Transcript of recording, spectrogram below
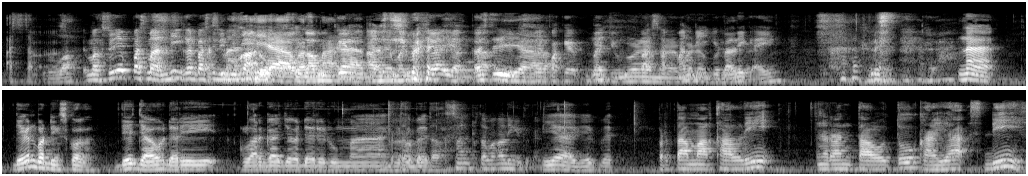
astagfirullah. Maksudnya pas mandi kan pasti Pas dibuka mandi, iya, Nggak pas mungkin ada Pasti- manusia yang pasti, iya. yang pakai baju pas mandi bener, gitu. balik aing nah dia kan boarding school dia jauh dari keluarga jauh dari rumah gitu Betul, bet betul. Kesan pertama kali gitu kan. iya gitu bet Pertama kali ngerantau tuh kayak sedih.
